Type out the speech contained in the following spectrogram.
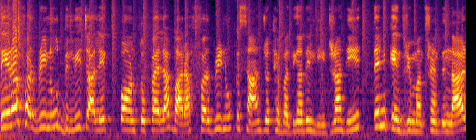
13 ਫਰਵਰੀ ਨੂੰ ਦਿੱਲੀ ਚਾਲੇ ਪਾਉਣ ਤੋਂ ਪਹਿਲਾਂ 12 ਫਰਵਰੀ ਨੂੰ ਕਿਸਾਨ ਜਥੇਬੰਦੀਆਂ ਦੇ ਲੀਡਰਾਂ ਦੀ ਤਿੰਨ ਕੇਂਦਰੀ ਮੰਤਰੀਆਂ ਦੇ ਨਾਲ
